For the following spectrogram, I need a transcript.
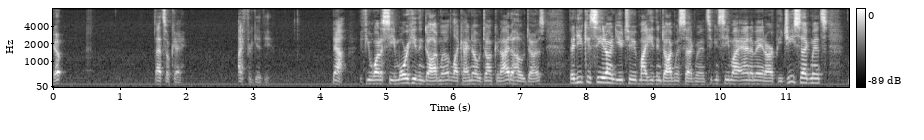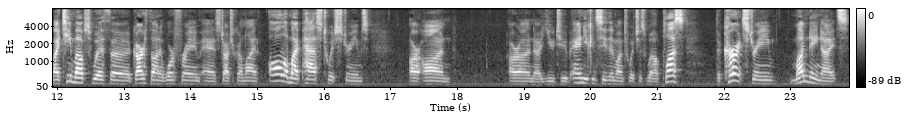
Yep. That's okay. I forgive you. Now, if you want to see more Heathen Dogma, like I know Duncan Idaho does, then you can see it on YouTube, my Heathen Dogma segments. You can see my anime and RPG segments, my team ups with uh, Garthon and Warframe and Star Trek Online. All of my past Twitch streams are on are on uh, YouTube, and you can see them on Twitch as well. Plus, the current stream Monday nights,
